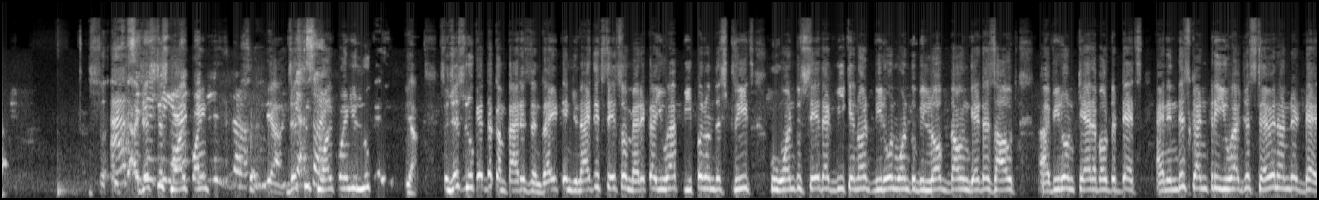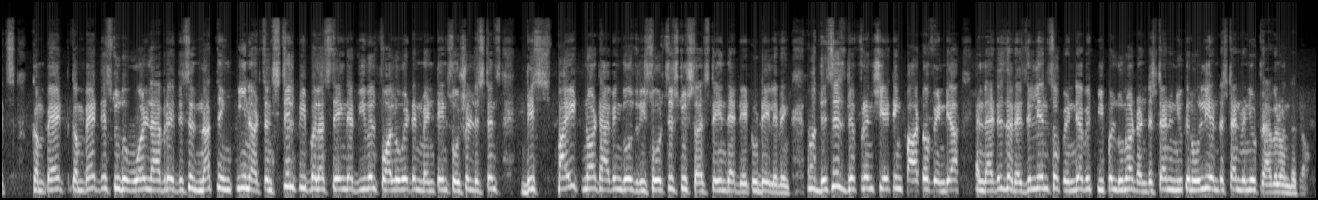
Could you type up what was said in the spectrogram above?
So uh, just a small point. so, yeah just yeah, a sorry. small point. You look at yeah. So just look at the comparison, right? In United States of America, you have people on the streets who want to say that we cannot, we don't want to be locked down, get us out, uh, we don't care about the deaths. And in this country, you have just 700 deaths. Compared, compare this to the world average, this is nothing, peanuts. And still people are saying that we will follow it and maintain social distance despite not having those resources to sustain their day-to-day living. Now, this is differentiating part of India and that is the resilience of India which people do not understand and you can only understand when you travel on the ground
